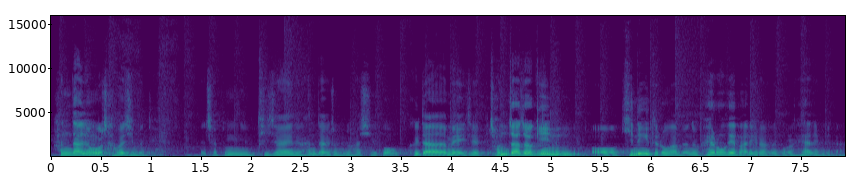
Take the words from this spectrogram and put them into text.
한 달 정도 잡으시면 돼요. 제품 디자인을 한 달 정도 하시고 그 다음에 이제 전자적인 어, 기능이 들어가면 회로 개발이라는 걸 해야 됩니다.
